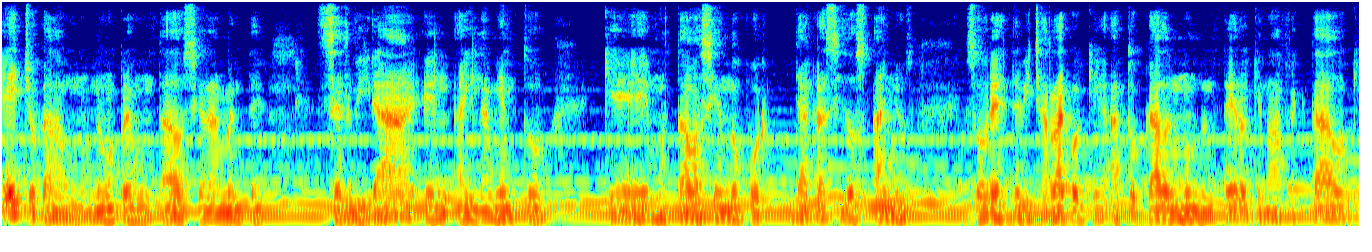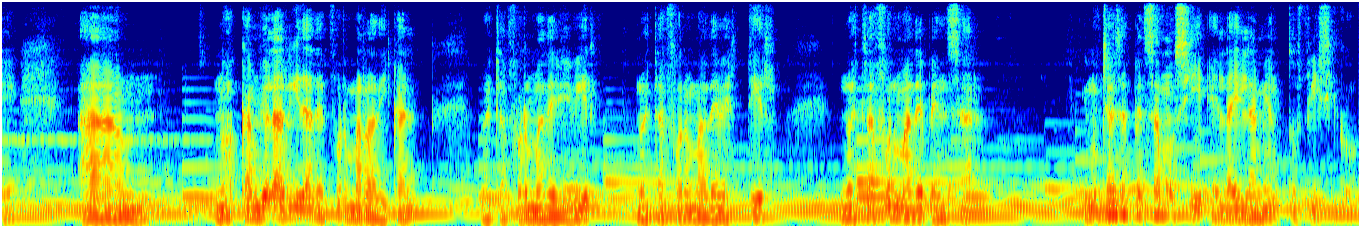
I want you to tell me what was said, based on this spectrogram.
hecho cada uno, no hemos preguntado si realmente servirá el aislamiento que hemos estado haciendo por ya casi dos años sobre este bicharraco que ha tocado el mundo entero, que nos ha afectado, que nos cambió la vida de forma radical nuestra forma de vivir, nuestra forma de vestir, nuestra forma de pensar. Y muchas veces pensamos si el aislamiento físico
